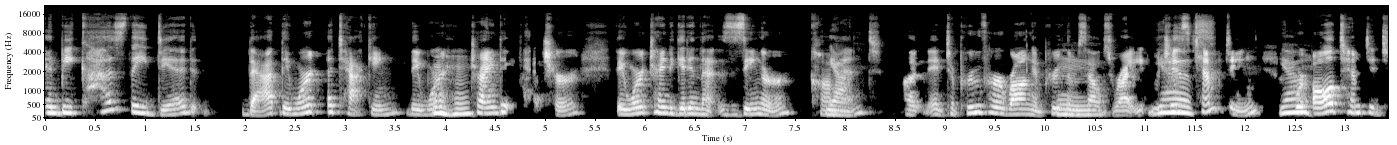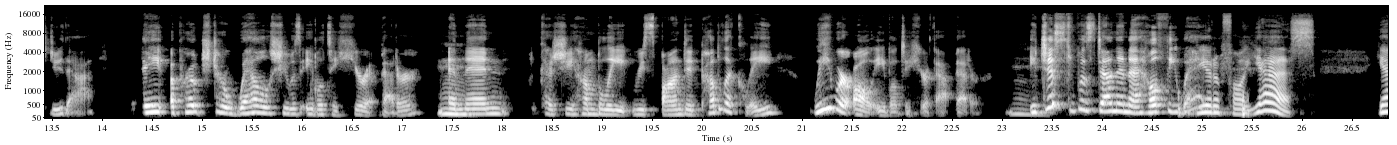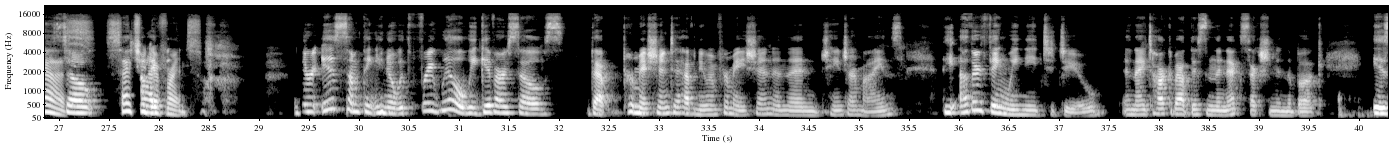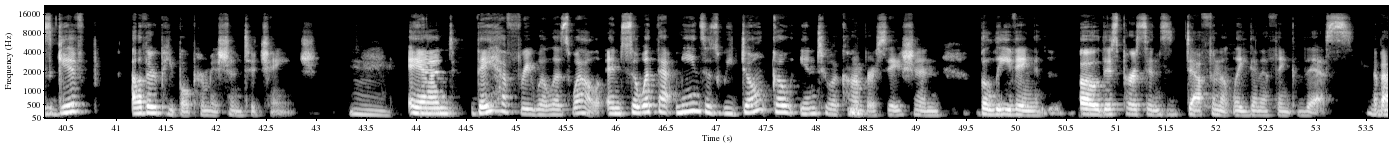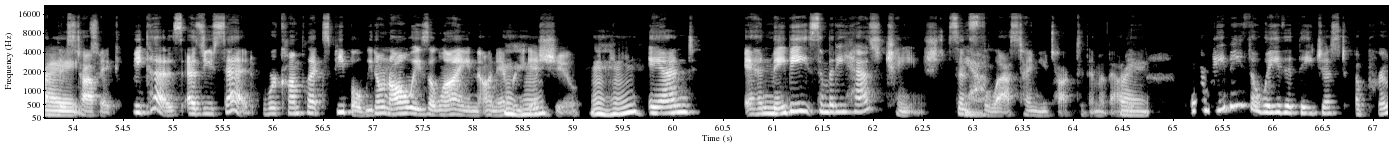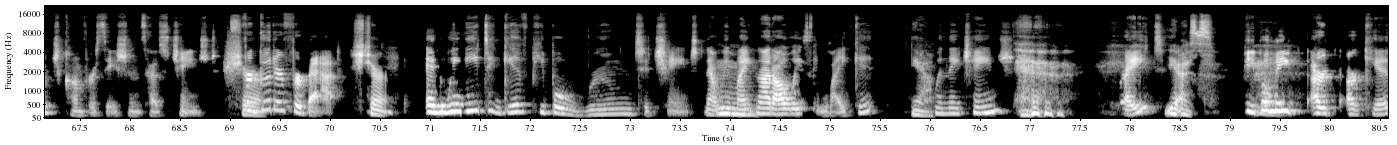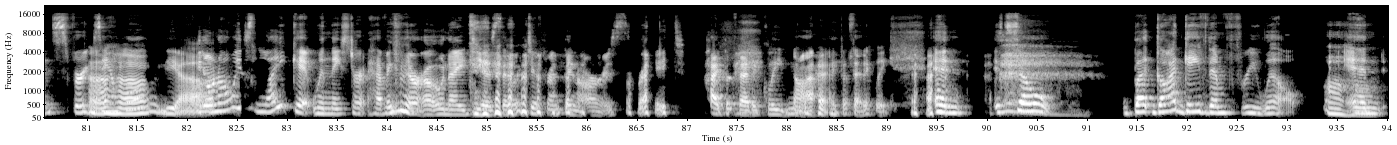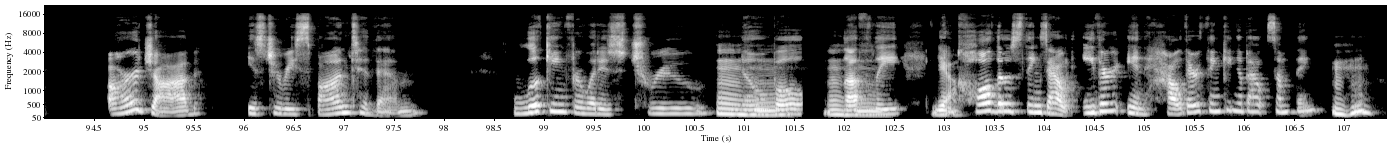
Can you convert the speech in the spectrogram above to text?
And because they did that, they weren't attacking, they weren't Mhm. trying to catch her, they weren't trying to get in that zinger comment on, and to prove her wrong and prove Mm. themselves right, which Yes. is tempting. Yeah. We're all tempted to do that. They approached her well, she was able to hear it better. Mm. And then because she humbly responded publicly, we were all able to hear that better. Mm. It just was done in a healthy way. Beautiful. Yes. Yes. So, such a I- difference. There is something, you know, with free will, we give ourselves that permission to have new information and then change our minds. The other thing we need to do, and I talk about this in the next section in the book, is give other people permission to change. Mm. and they have free will as well. And so what that means is we don't go into a conversation believing, oh, this person's definitely going to think this about Right. this topic because as you said, we're complex people. We don't always align on every Mhm. issue. hmm And and maybe somebody has changed since Yeah. the last time you talked to them about it. Or maybe the way that they just approach conversations has changed Sure. for good or for bad. Sure. And we need to give people room to change. Now, we might Mm. not always like it Yeah. when they change, right? yes. People meet our, our kids, for example. Uh-huh. We Yeah. don't always like it when they start having their own ideas that are different than ours, Right. hypothetically, not Right. hypothetically. And so, but God gave them free will. Uh-huh. And our job is to respond to them looking for what is true, Mhm. noble, Mhm. lovely, Yeah. call those things out either in how they're thinking about something hmm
